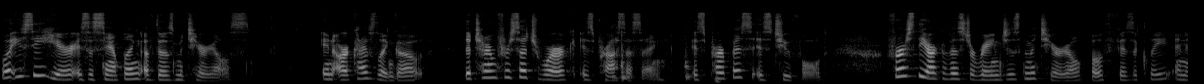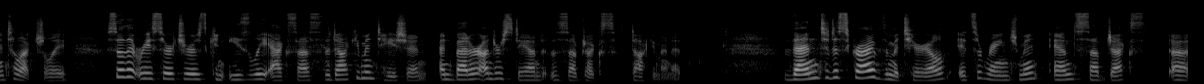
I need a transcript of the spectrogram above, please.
What you see here is a sampling of those materials. In archives lingo, the term for such work is processing. Its purpose is twofold. First, the archivist arranges the material, both physically and intellectually, so that researchers can easily access the documentation and better understand the subjects documented. Then, to describe the material, its arrangement, and subjects, uh,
